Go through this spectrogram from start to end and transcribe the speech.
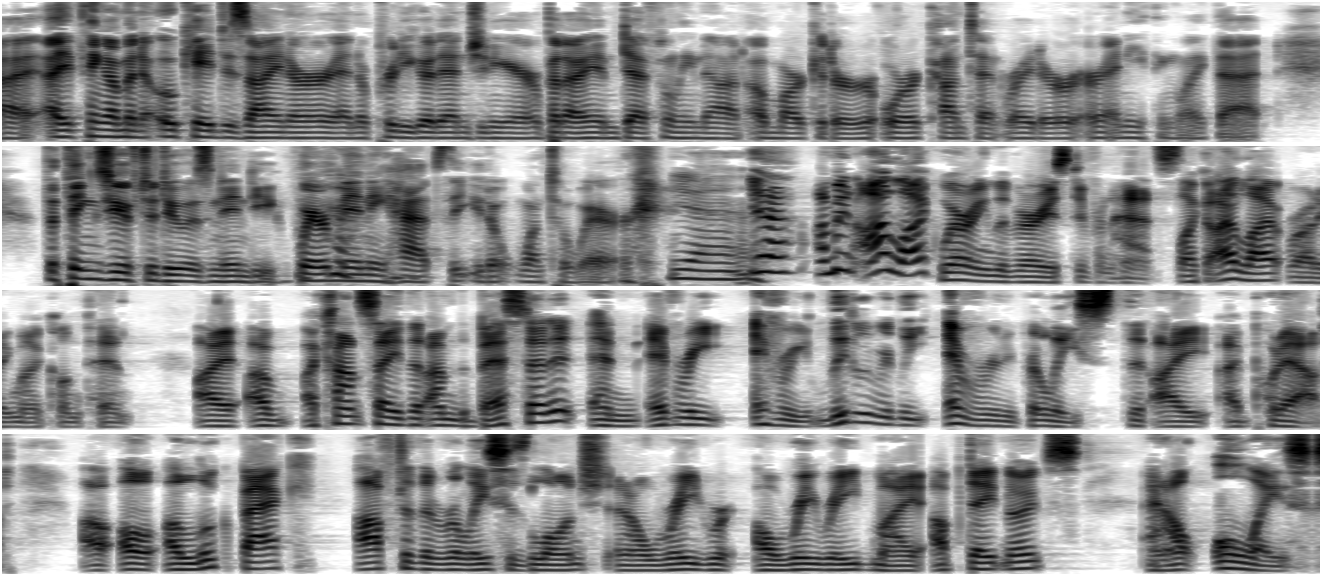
Uh, I think I'm an okay designer and a pretty good engineer, but I am definitely not a marketer or a content writer or anything like that the things you have to do as an indie. Wear many hats that you don't want to wear. Yeah. Yeah, I mean, I like wearing the various different hats. Like, I like writing my content. I, I, I can't say that I'm the best at it, and every every literally every release that I, I put out, I'll, I'll, look back after the release is launched, and I'll read I'll reread my update notes, and I'll always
